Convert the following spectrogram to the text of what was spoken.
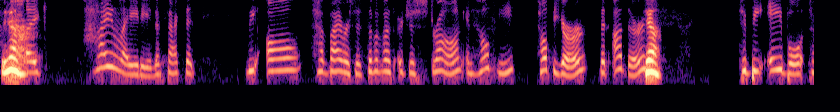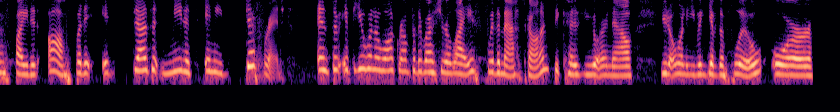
Yeah. like highlighting the fact that we all have viruses. Some of us are just strong and healthy, healthier than others. Yeah. To be able to fight it off, but it, it doesn't mean it's any different. And so, if you want to walk around for the rest of your life with a mask on because you are now you don't want to even give the flu or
